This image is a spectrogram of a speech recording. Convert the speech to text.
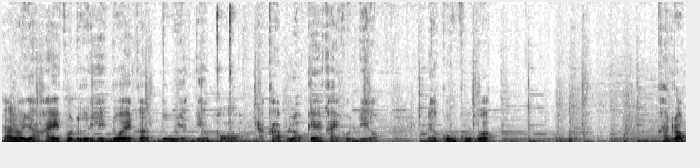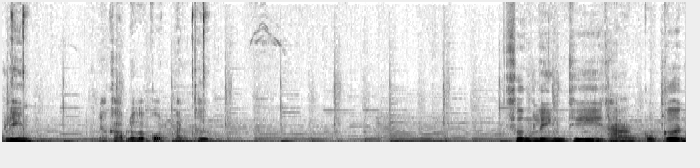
ถ้าเราอยากให้คนอื่นเห็นด้วยก็ดูอย่างเดียวพอนะครับ เราแก้ไขคนเดียว แล้วคุณครูก็คัดลอกลิงก์นะครับ แล้วก็กดบันทึก ซึ่งลิงก์ที่ทาง Google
